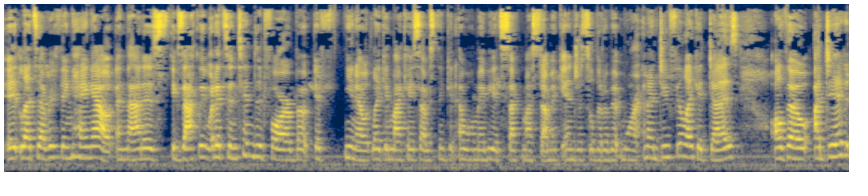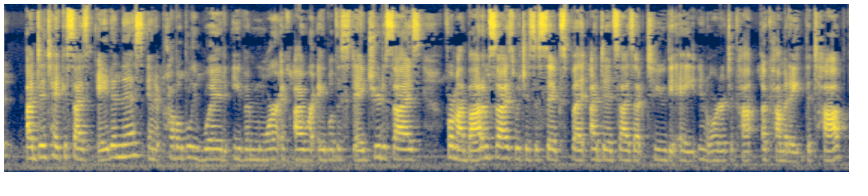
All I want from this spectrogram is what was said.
it lets everything hang out and that is exactly what it's intended for. But if, you know, like in my case, I was thinking, oh, well, maybe it sucked my stomach in just a little bit more. And I do feel like it does. Although I did, I did take a size eight in this and it probably would even more if I were able to stay true to size for my bottom size, which is a six, but I did size up to the eight in order to accommodate the top.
